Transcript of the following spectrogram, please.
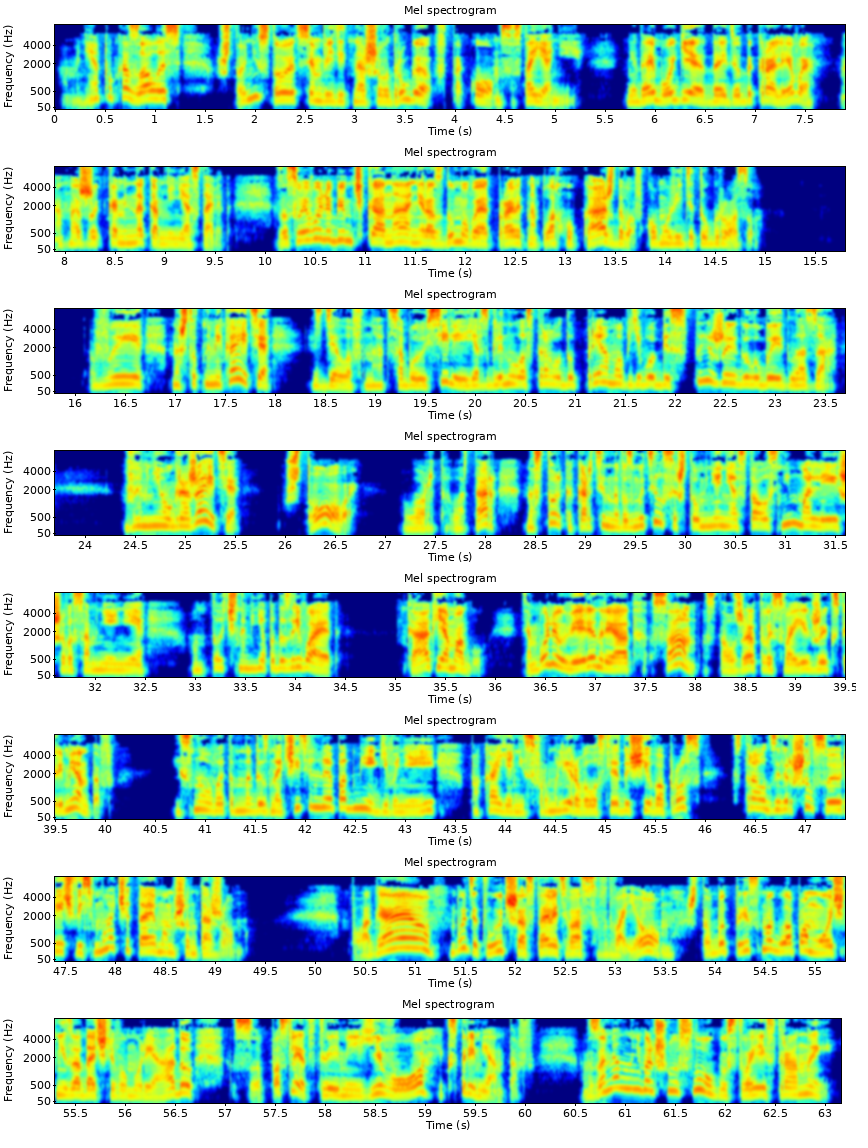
Мне показалось, что не стоит всем видеть нашего друга в таком состоянии. Не дай боги, дойдет до королевы. Она же камень на камне не оставит. За своего любимчика она, не раздумывая, отправит на плаху каждого, в ком увидит угрозу. «Вы на что-то намекаете?» Сделав над собой усилие, я взглянула Страуду прямо в его бесстыжие голубые глаза. «Вы мне угрожаете?» «Что вы?» Лорд Латар настолько картинно возмутился, что у меня не осталось ни малейшего сомнения. Он точно меня подозревает. «Как я могу? Тем более уверен, Ряд сам стал жертвой своих же экспериментов». И снова это многозначительное подмигивание, и, пока я не сформулировала следующий вопрос, Страут завершил свою речь весьма читаемым шантажом. «Полагаю, будет лучше оставить вас вдвоем, чтобы ты смогла помочь незадачливому ряду с последствиями его экспериментов, взамен на небольшую услугу с твоей стороны».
